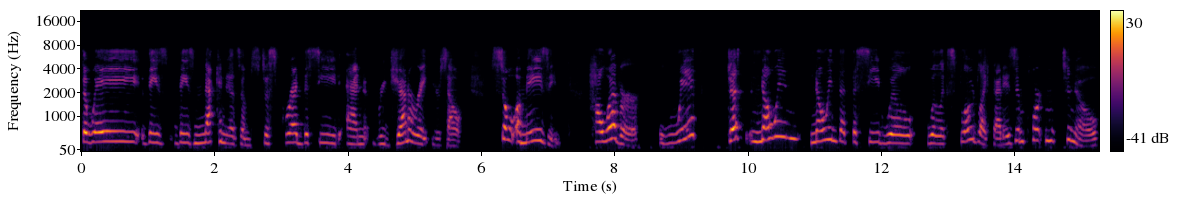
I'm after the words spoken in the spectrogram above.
the way these these mechanisms to spread the seed and regenerate yourself, so amazing. However, with just knowing knowing that the seed will will explode like that is important to know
